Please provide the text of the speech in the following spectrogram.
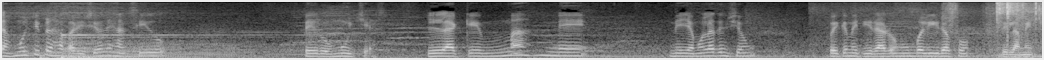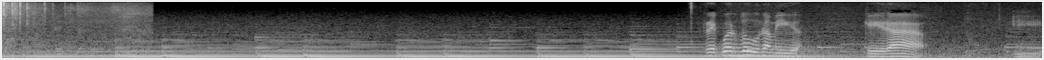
Las múltiples apariciones han sido, pero muchas. La que más me, me llamó la atención fue que me tiraron un bolígrafo de la mesa. Recuerdo de una amiga que era eh,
